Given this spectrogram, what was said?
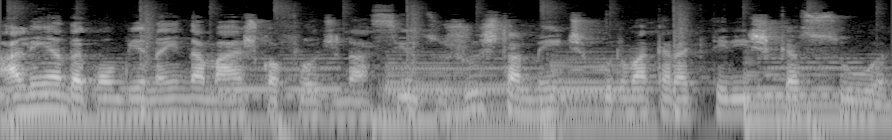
A lenda combina ainda mais com a flor de Narciso justamente por uma característica sua,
